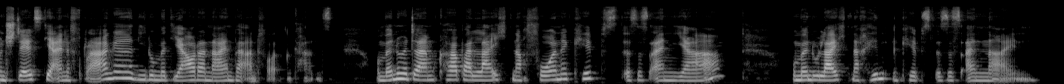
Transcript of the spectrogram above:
und stellst dir eine Frage, die du mit Ja oder Nein beantworten kannst. Und wenn du mit deinem Körper leicht nach vorne kippst, ist es ein Ja. Und wenn du leicht nach hinten kippst, ist es ein Nein.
